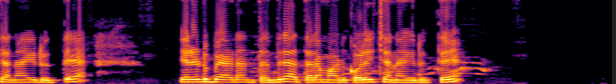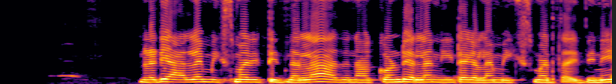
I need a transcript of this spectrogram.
ಚೆನ್ನಾಗಿರುತ್ತೆ. ಎರಡು ಬೇಡ ಅಂತಂದರೆ ಆ ಥರ ಮಾಡ್ಕೊಳ್ಳಿ, ಚೆನ್ನಾಗಿರುತ್ತೆ. ರೆಡಿ ಹಾಲೇ ಮಿಕ್ಸ್ ಮಾಡಿಟ್ಟಿದ್ನಲ್ಲ, ಅದನ್ನ ಹಾಕ್ಕೊಂಡು ಎಲ್ಲ ನೀಟಾಗೆಲ್ಲ ಮಿಕ್ಸ್ ಮಾಡ್ತಾ ಇದ್ದೀನಿ.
